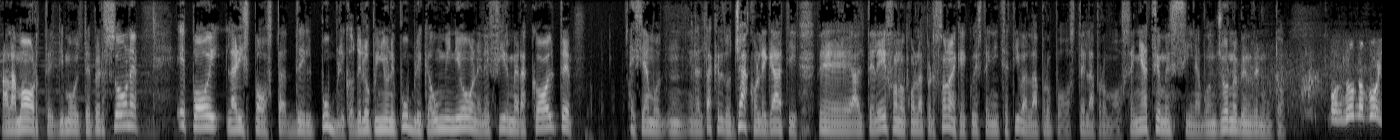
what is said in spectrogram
alla morte di molte persone e poi la risposta del pubblico, dell'opinione pubblica, un milione le firme raccolte e siamo mm, in realtà credo già collegati eh, al telefono con la persona che questa iniziativa l'ha proposta e l'ha promossa. Ignazio Messina, buongiorno e benvenuto. Buongiorno a voi.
